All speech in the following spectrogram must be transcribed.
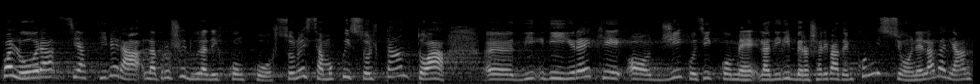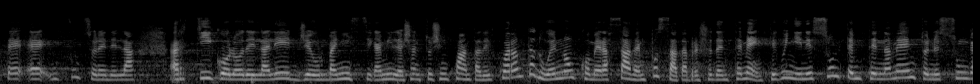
qualora si attiverà la procedura del concorso. Noi siamo qui soltanto a eh, di, dire che oggi, così come la delibera ci è arrivata in Commissione, la variante è in funzione dell'articolo della legge urbanistica 1150 del 42 e non come era stata impostata precedentemente. Quindi nessun tentennamento, nessun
